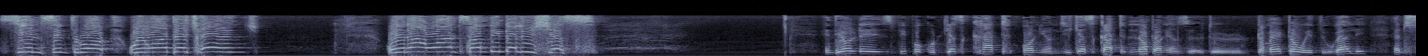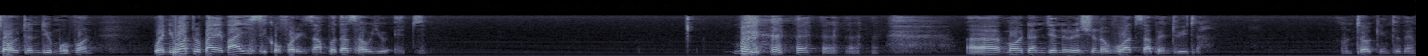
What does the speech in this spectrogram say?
Sin, sin throughout. We want a change. We now want something delicious. In the old days, people could just cut onions. You just cut, not onions, uh, tomato with ugali and salt, and you move on. When you want to buy a bicycle, for example, that's how you ate. uh, modern generation of WhatsApp and Twitter. I'm talking to them.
